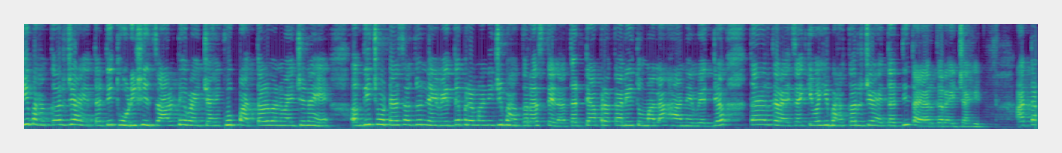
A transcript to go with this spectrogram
ती भाकर जी आहे तर ती थोडीशी जाड ठेवायची आहे खूप पातळ बनवायची नाहीये. अगदी छोटासा जो नैवेद्यप्रमाणे जी भाकर असते ना तर त्या प्रकारे तुम्हाला हा नैवेद्य तयार करायचा आहे किंवा ही भाकर जी आहे तर ती तयार करायची आहे. आता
